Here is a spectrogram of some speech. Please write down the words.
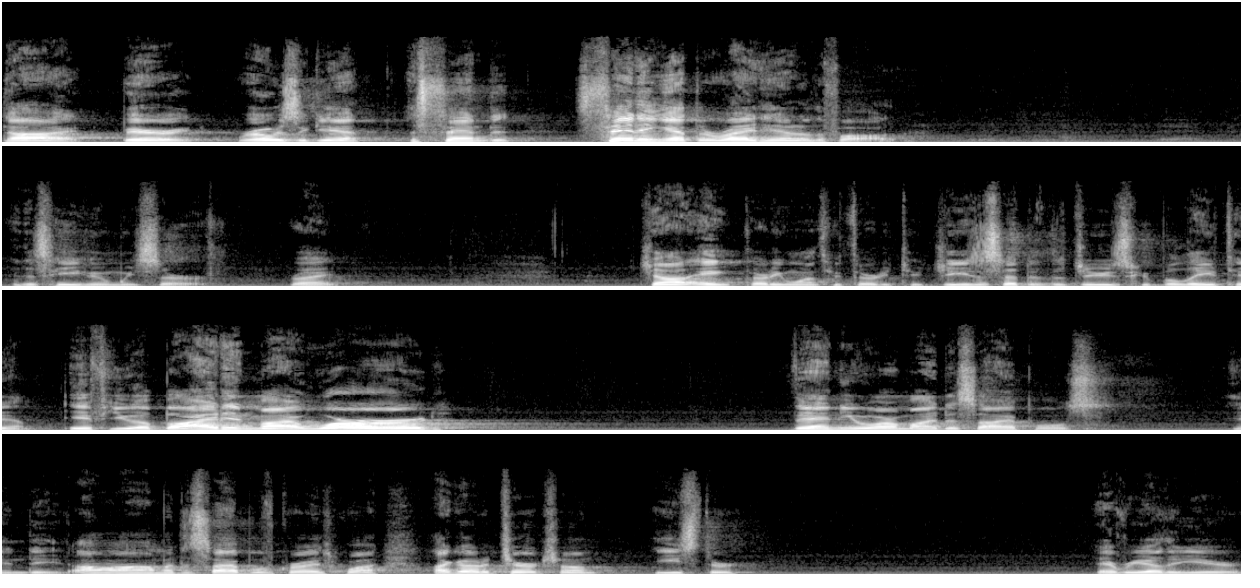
died, buried, rose again, ascended, sitting at the right hand of the Father. It is He whom we serve, right? John 8, 31 through 32. Jesus said to the Jews who believed him, If you abide in my word, then you are my disciples indeed. Oh, I'm a disciple of Christ. Why? I go to church on Easter every other year.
